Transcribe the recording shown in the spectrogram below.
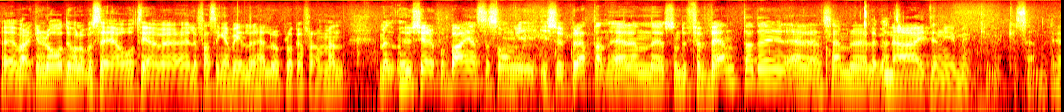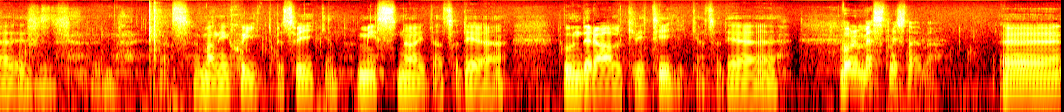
eh, varken radio håller på att säga och TV, eller fanns inga bilder heller att plocka fram. Men, men hur ser du på Bayerns säsong i, i Superettan? Är den som du förväntade dig, är den sämre eller bättre? Nej, den är mycket, mycket sämre. Alltså, man är skitbesviken, missnöjd. Alltså, det är under all kritik. Alltså, det är, Vad är du mest missnöjd med? Eh,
